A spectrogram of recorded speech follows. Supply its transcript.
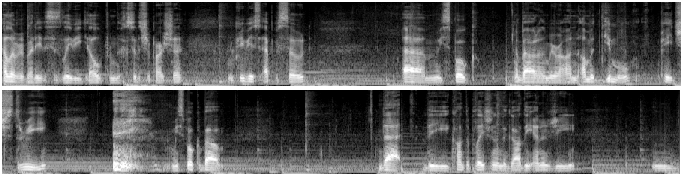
Hello, everybody. This is Levi Gelb from the Chassidish Parsha. In the previous episode, um, we spoke about, and we were on Amud Gimel, page 3. we spoke about that the contemplation and the godly energy mm,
